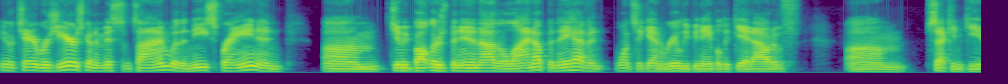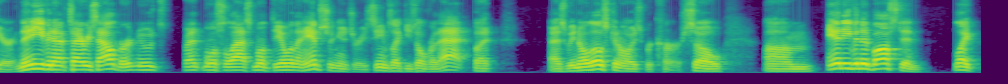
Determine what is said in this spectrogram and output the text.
you know, Terry Rozier is going to miss some time with a knee sprain, and um, Jimmy Butler's been in and out of the lineup, and they haven't once again really been able to get out of um, second gear. And then you even have Tyrese Haliburton, who spent most of the last month dealing with a hamstring injury. Seems like he's over that, but as we know, those can always recur. So, um, and even in Boston, like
